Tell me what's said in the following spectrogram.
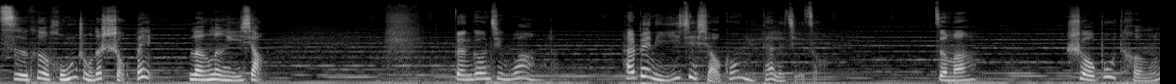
此刻红肿的手背，冷冷一笑。本宫竟忘了，还被你一介小宫女带了节奏。怎么，手不疼了？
